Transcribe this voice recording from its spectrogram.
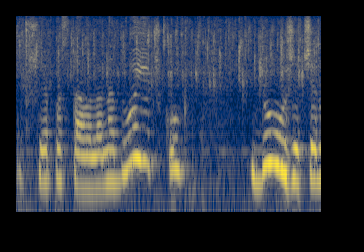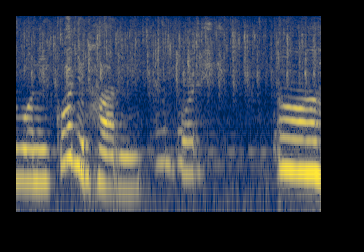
Так що я поставила на двоєчку. Дуже червоний колір, гарний. Борщ. О,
